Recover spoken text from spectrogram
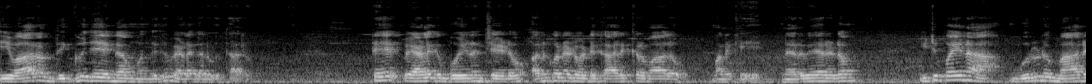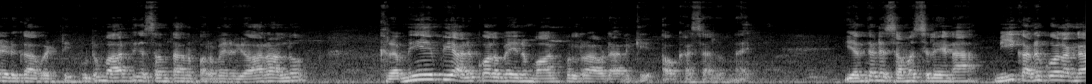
ఈ వారం దిగ్విజయంగా ముందుకు వెళ్ళగలుగుతారు. అంటే వేళకి భోజనం చేయడం అనుకున్నటువంటి కార్యక్రమాలు మనకి నెరవేరడం ఇటుపైన గురుడు మారాడు కాబట్టి కుటుంబ ఆర్థిక సంతానపరమైన వ్యవహారాల్లో క్రమేపీ అనుకూలమైన మార్పులు రావడానికి అవకాశాలు ఉన్నాయి ఎంతటి సమస్యలైనా మీకు అనుకూలంగా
